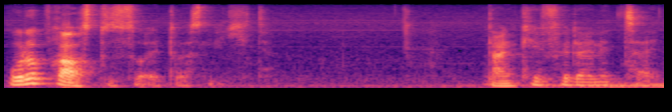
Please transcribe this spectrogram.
Oder brauchst du so etwas nicht? Danke für deine Zeit.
